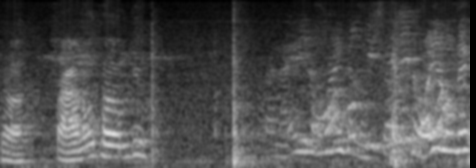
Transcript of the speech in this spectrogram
rồi xào nấu thơm chứ. Hồi nãy luôn đi.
